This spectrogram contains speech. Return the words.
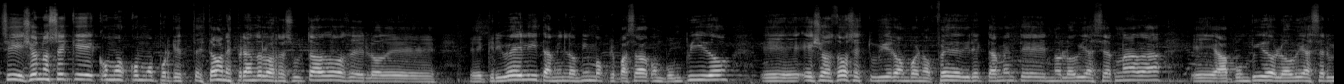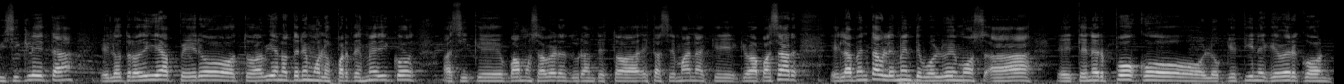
Sí, yo no sé qué, cómo, cómo, porque estaban esperando los resultados de lo de eh, Crivelli, también los mismos que pasaba con Pumpido. Eh, ellos dos estuvieron, bueno, Fede directamente no lo vi hacer nada, eh, a Pumpido lo vi hacer bicicleta el otro día, pero todavía no tenemos los partes médicos, así que vamos a ver durante esta, esta semana qué, qué va a pasar. Eh, lamentablemente volvemos a eh, tener poco lo que tiene que ver con,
